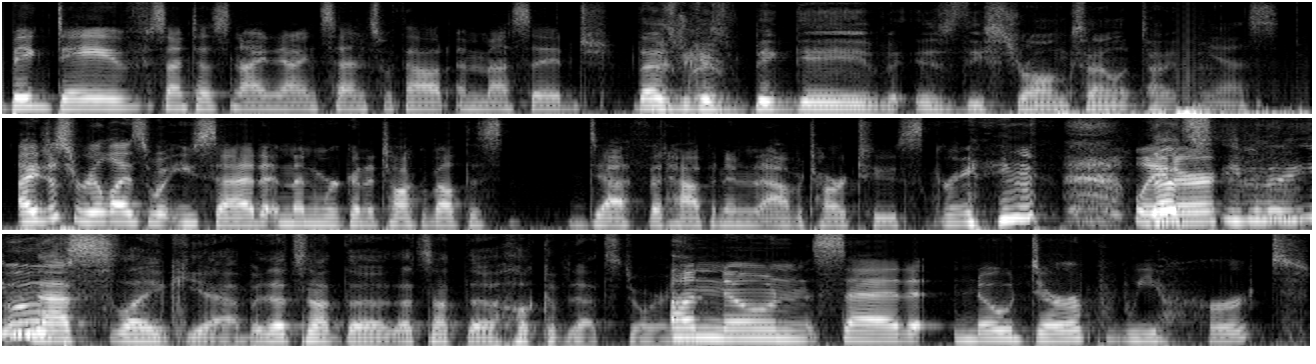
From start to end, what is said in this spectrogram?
Big Dave sent us 99 cents without a message. That is Thanks, because Dave. Big Dave is the strong silent type. Yes. I just realized what you said, and then we're going to talk about this death that happened in an Avatar 2 screening later. That's even even Oops. that's like yeah, but that's not the that's not the hook of that story. Unknown said, No derp, we hurt.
